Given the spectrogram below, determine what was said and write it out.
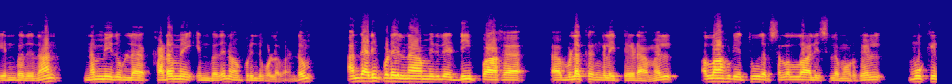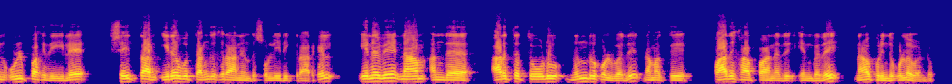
என்பதுதான் நம்மீதுள்ள கடமை என்பதை நாம் புரிந்து கொள்ள வேண்டும். அந்த அடிப்படையில் நாம் இதிலே டீப்பாக விளக்கங்களை தேடாமல் அல்லாஹுடைய தூதர் சல்லல்லா அலிஸ்லாம் அவர்கள் மூக்கின் உள்பகுதியிலே ஷைத்தான் இரவு தங்குகிறான் என்று சொல்லியிருக்கிறார்கள். எனவே நாம் அந்த அர்த்தத்தோடு நின்று கொள்வது நமக்கு பாதுகாப்பானது என்பதை நாம் புரிந்து கொள்ள வேண்டும்.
